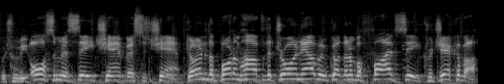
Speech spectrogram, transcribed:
which would be awesome to see champ versus champ. Going to the bottom half of the draw now, we've got the number five seed, Krejcikova.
